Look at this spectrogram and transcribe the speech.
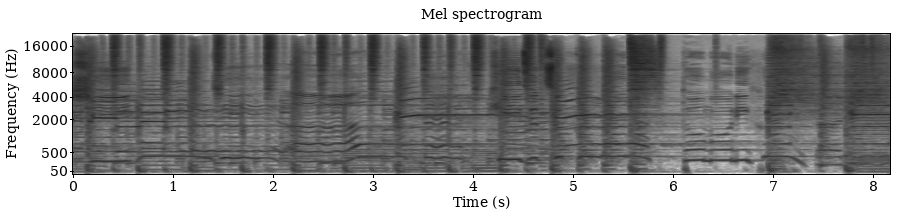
信じあって傷つくなら共に二人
